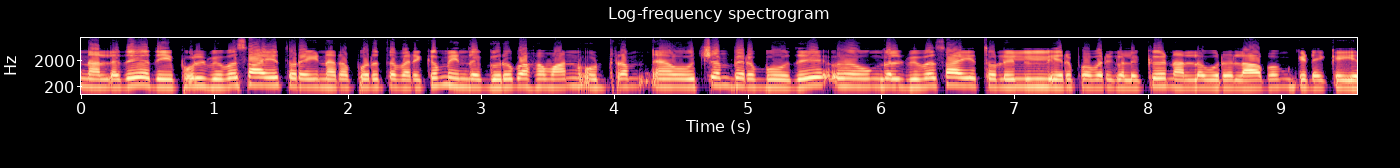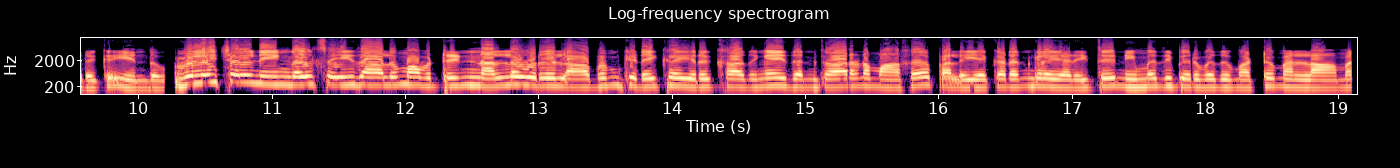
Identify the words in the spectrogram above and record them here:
நல்லது. அதே போல் விவசாயத்துறையினரை பொறுத்த வரைக்கும் இந்த குரு பகவான் உற்றம் உச்சம் பெறும்போது உங்கள் விவசாய தொழிலில் இருப்பவர்களுக்கு நல்ல ஒரு லாபம் கிடைக்க இருக்கு. எந்த விளைச்சல் நீங்கள் செய்தாலும் அவற்றின் நல்ல ஒரு லாபம் கிடைக்க இருக்காதுங்க. இதன் காரணமாக பழைய கடன்களை அடைத்து நிம்மதி பெறுவது மட்டுமல்லாமல்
